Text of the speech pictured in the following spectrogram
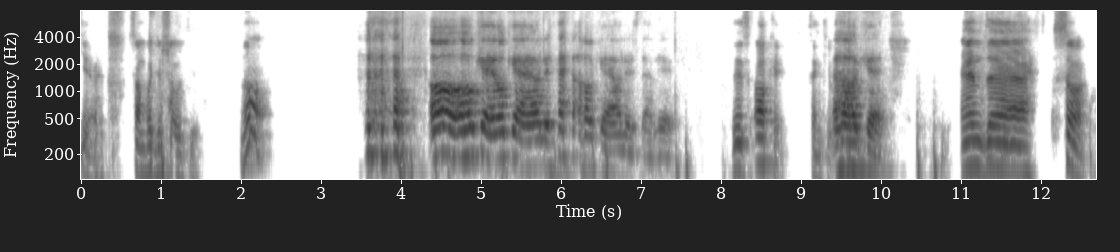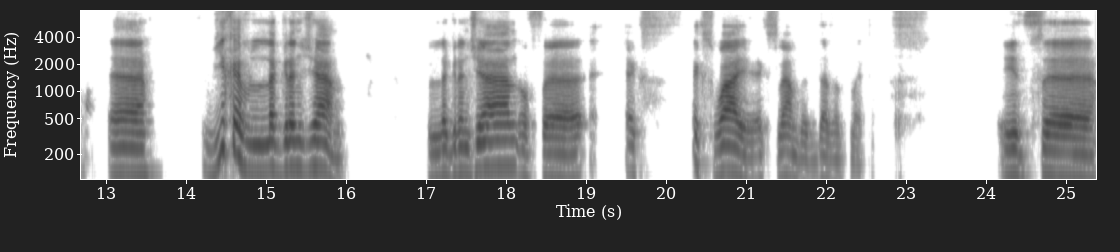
here. Somebody showed you. No. oh, okay, okay, I understand. okay, I understand. Here. This okay thank you. Okay. And uh, so uh, we have Lagrangian, Lagrangian of uh, x, x, y, x lambda, doesn't matter. It's uh,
